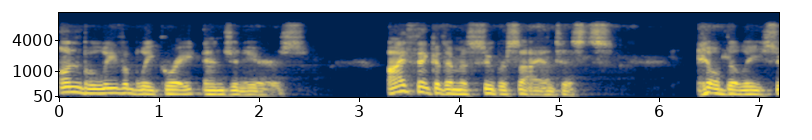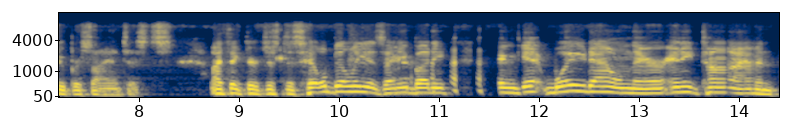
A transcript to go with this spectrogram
unbelievably great engineers. I think of them as super scientists, hillbilly super scientists. I think they're just as hillbilly as anybody and get way down there anytime and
